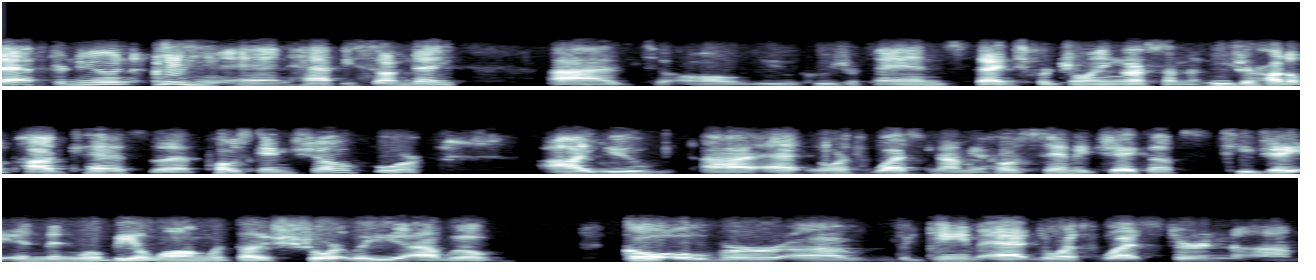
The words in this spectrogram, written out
afternoon and happy Sunday uh, to all you Hoosier fans. Thanks for joining us on the Hoosier Huddle podcast, the post-game show for IU uh, at Northwestern. I'm your host, Sammy Jacobs. TJ Inman will be along with us shortly. Uh, we'll go over uh, the game at Northwestern. Um,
